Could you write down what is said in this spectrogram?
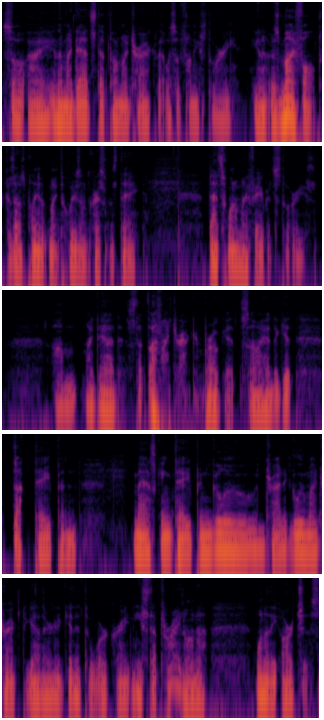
So I, and then my dad stepped on my track. That was a funny story. You know, it was my fault because I was playing with my toys on Christmas Day. That's one of my favorite stories. Um, my dad stepped on my track and broke it, so I had to get duct tape and masking tape and glue and try to glue my track together and get it to work right. And he stepped right on a one of the arches,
